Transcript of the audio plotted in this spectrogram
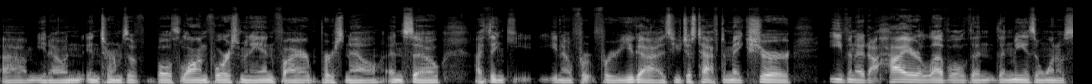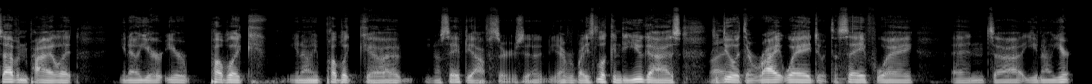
Um, you know, in, in terms of both law enforcement and fire personnel, and so I think you know for for you guys, you just have to make sure, even at a higher level than than me as a 107 pilot, you know, your your public you know public uh, you know safety officers, uh, everybody's looking to you guys to do it the right way, do it the safe way and uh, you know you're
